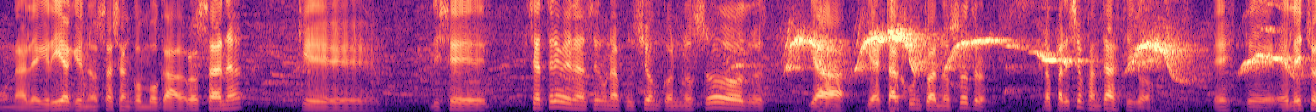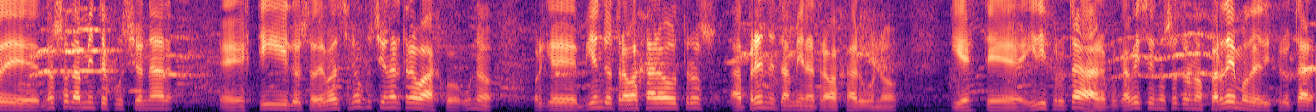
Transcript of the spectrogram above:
una alegría que nos hayan convocado. Rosana, que dice, se atreven a hacer una función con nosotros y a, estar junto a nosotros. Nos pareció fantástico. Este, el hecho de no solamente fusionar eh, estilos o demás, sino fusionar trabajo. Uno, porque viendo trabajar a otros, aprende también a trabajar uno y, este, y disfrutar, porque a veces nosotros nos perdemos de disfrutar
